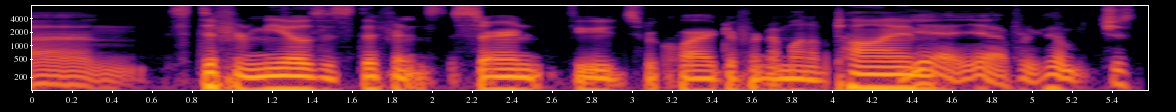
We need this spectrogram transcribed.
and It's different meals. It's different. Certain foods require different amount of time. yeah yeah for example just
